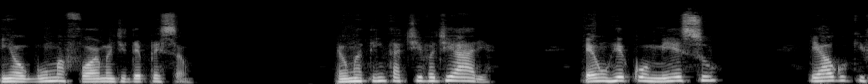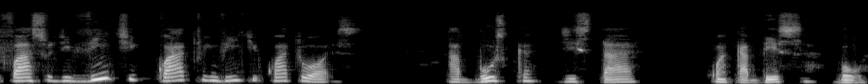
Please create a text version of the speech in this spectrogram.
em alguma forma de depressão. É uma tentativa diária, é um recomeço, é algo que faço de 24 em 24 horas. A busca de estar com a cabeça boa.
